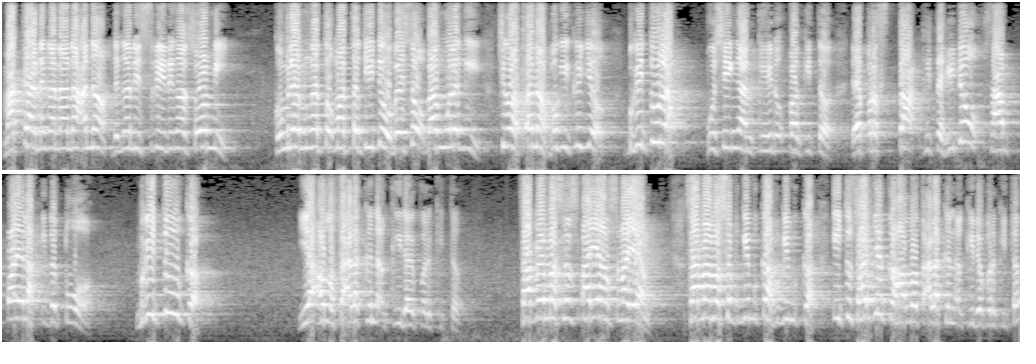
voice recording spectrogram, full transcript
Makan dengan anak-anak, dengan isteri, dengan suami. Kemudian mengatuk mata tidur. Besok bangun lagi. Cerah tanah pergi kerja. Begitulah pusingan kehidupan kita. Daripada start kita hidup sampailah kita tua. Begitu ke? Ya Allah Ta'ala kena kira daripada kita. Sampai masa semayang-semayang. Sampai masa pergi Mekah, pergi Mekah. Itu saja ke Allah Ta'ala kena kira daripada kita?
